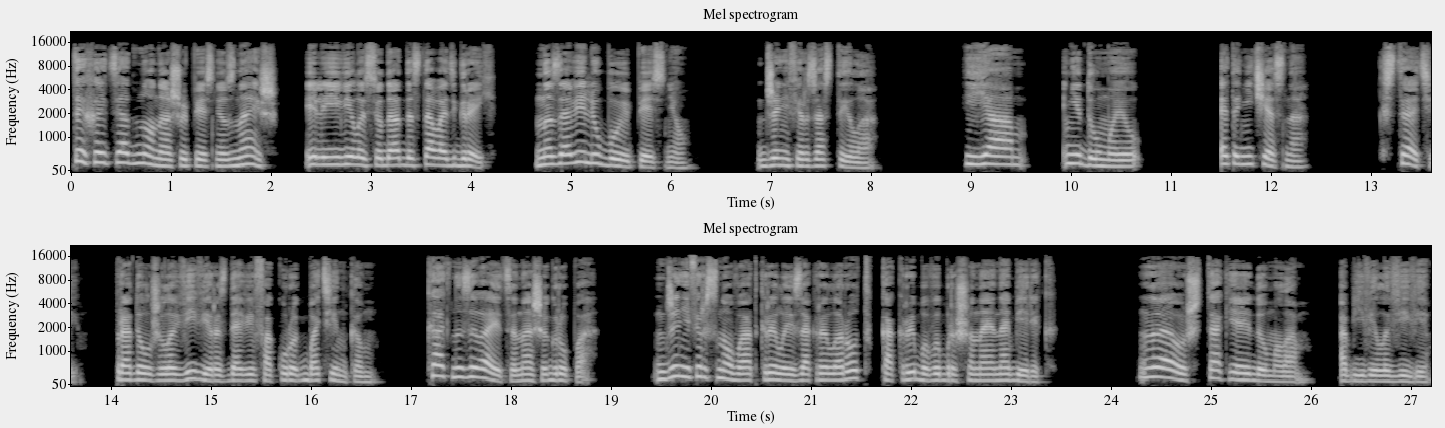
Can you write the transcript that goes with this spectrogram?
«Ты хоть одну нашу песню знаешь? Или явилась сюда доставать Грей? Назови любую песню». Дженнифер застыла. «Я не думаю. Это нечестно». «Кстати», — продолжила Виви, раздавив окурок ботинком, «как называется наша группа?» Дженнифер снова открыла и закрыла рот, как рыба, выброшенная на берег. «Да уж, так я и думала», — объявила Виви.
